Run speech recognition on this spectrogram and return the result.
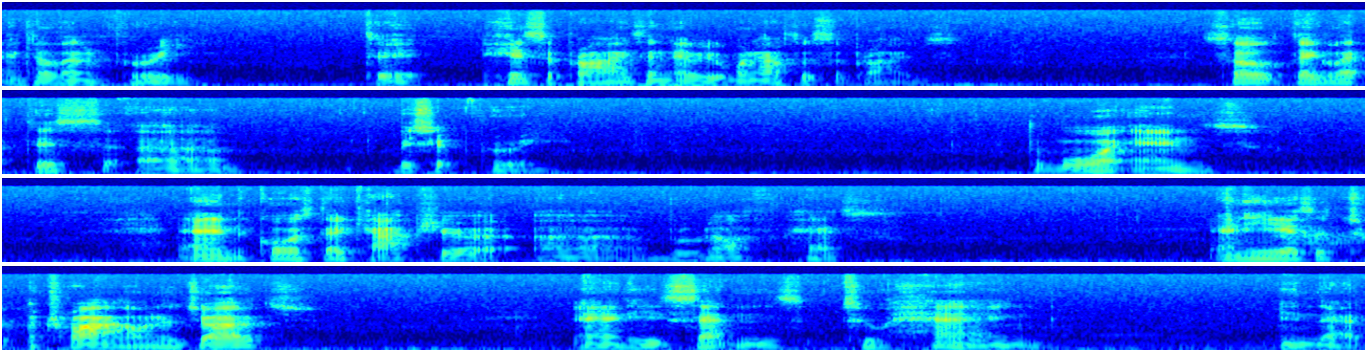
and to let him free to his surprise and everyone else's surprise. So they let this uh, bishop free. The war ends, and of course they capture uh, Rudolf Hess. And he has a, a trial and a judge, and he's sentenced to hang in that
